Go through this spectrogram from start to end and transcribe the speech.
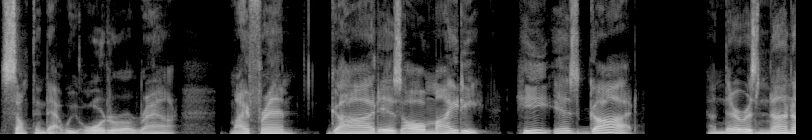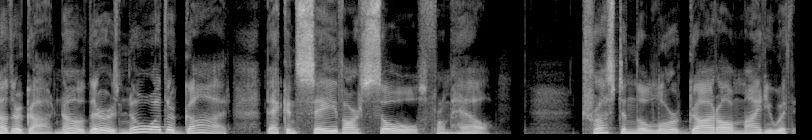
something that we order around. My friend, God is Almighty. He is God. And there is none other God. No, there is no other God that can save our souls from hell. Trust in the Lord God Almighty with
